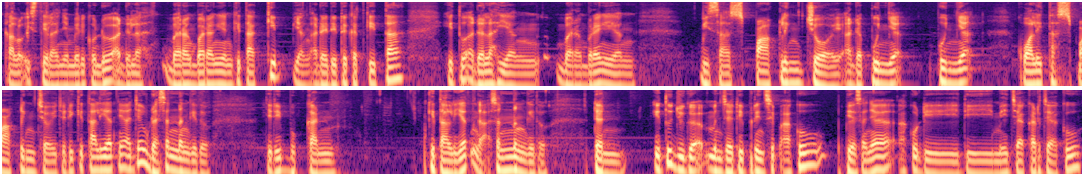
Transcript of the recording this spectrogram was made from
kalau istilahnya Mary Kondo adalah barang-barang yang kita keep yang ada di dekat kita itu adalah yang barang-barang yang bisa sparkling joy, ada punya punya kualitas sparkling joy. Jadi kita lihatnya aja udah seneng gitu. Jadi bukan kita lihat nggak seneng gitu. Dan itu juga menjadi prinsip aku. Biasanya aku di di meja kerjaku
